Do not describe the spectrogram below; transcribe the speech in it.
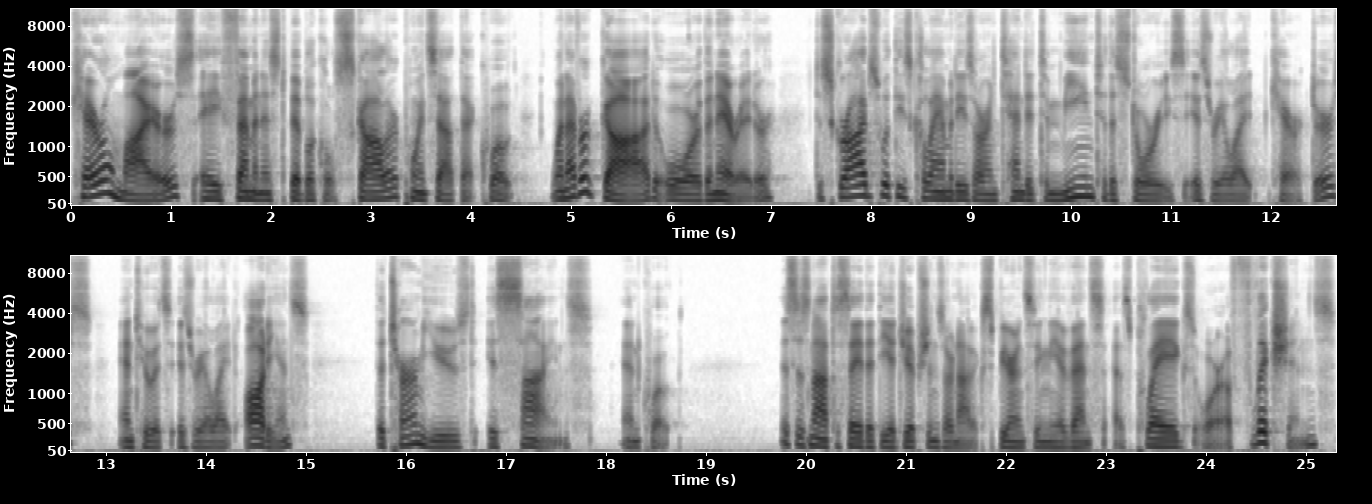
Carol Meyers, a feminist biblical scholar, points out that, quote, whenever God or the narrator describes what these calamities are intended to mean to the story's Israelite characters and to its Israelite audience, the term used is signs. This is not to say that the Egyptians are not experiencing the events as plagues or afflictions.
